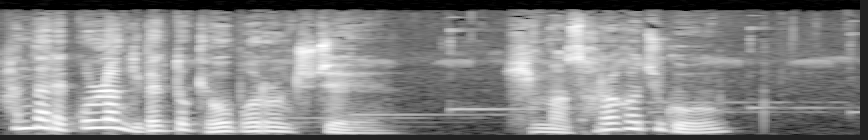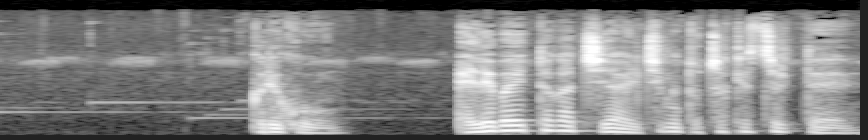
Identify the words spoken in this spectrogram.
한 달에 꼴랑 200도 겨우 벌어는 주제. 힘만 살아가지고. 그리고 엘리베이터가 지하 1층에 도착했을 때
